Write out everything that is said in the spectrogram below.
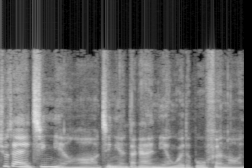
就在今年啊，今年大概年尾的部分哦，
